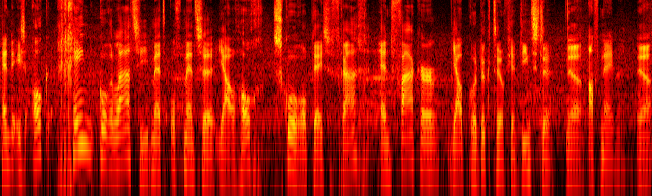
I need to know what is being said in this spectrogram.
En er is ook geen correlatie met of mensen jou hoog scoren op deze vraag en vaker jouw producten of jouw diensten Ja. afnemen. ja.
